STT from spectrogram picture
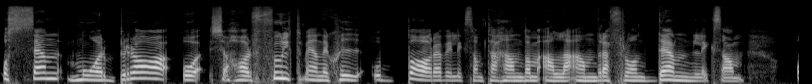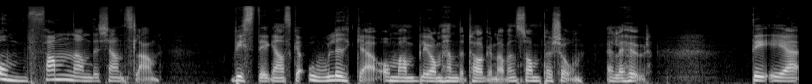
och sen mår bra och har fullt med energi och bara vill liksom ta hand om alla andra från den liksom omfamnande känslan. Visst, det är ganska olika om man blir omhändertagen av en sån person, eller hur? Det är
